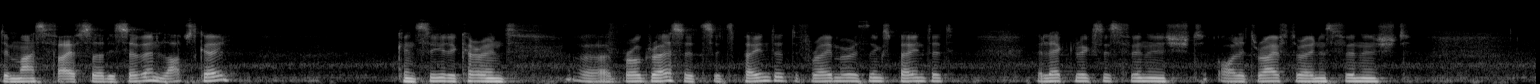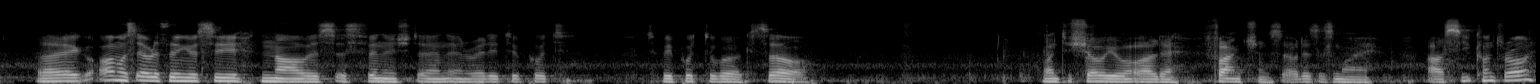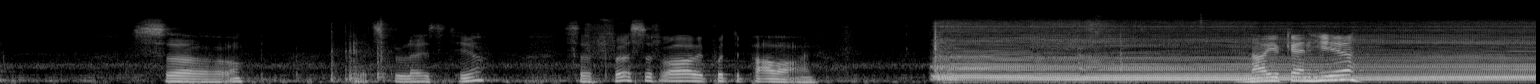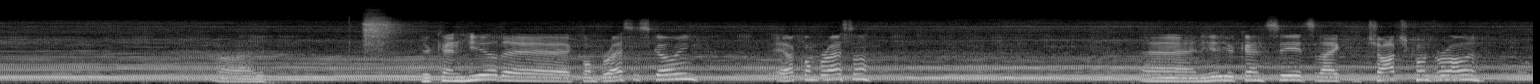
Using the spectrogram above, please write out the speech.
the MAZ 537 large scale. You can see the current uh, progress. It's it's painted. The frame, everything's painted. Electrics is finished. All the drivetrain is finished. Like almost everything you see now is is finished and and ready to put to be put to work. So I want to show you all the functions. So this is my RC control. So let's place it here. So first of all we put the power on. Now you can hear uh, you can hear the compressors going, air compressor and here you can see it's like the charge control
